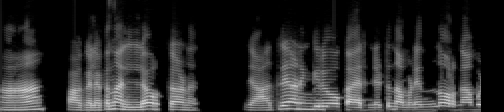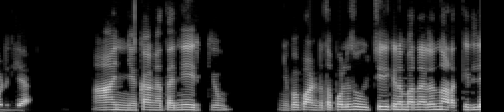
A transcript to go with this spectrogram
ആ പകലൊക്കെ നല്ല ഉറക്കാണ്. രാത്രിയാണെങ്കിലോ കരഞ്ഞിട്ട് നമ്മളെയൊന്നും ഉറങ്ങാൻ പാടില്ല. ആ ഇഞ്ഞൊക്കെ അങ്ങനെ തന്നെ ആയിരിക്കും ഇനിയിപ്പോ പണ്ടത്തെ പോലെ സൂക്ഷിച്ചിരിക്കണം പറഞ്ഞാലും നടക്കില്ല.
